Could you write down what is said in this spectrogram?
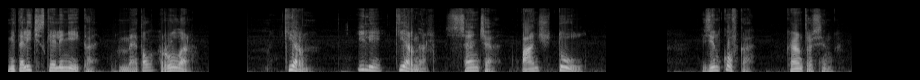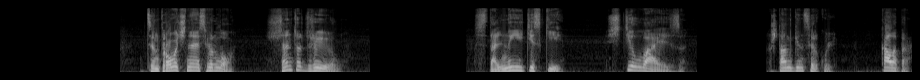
Металлическая линейка. Metal ruler. Керн или кернер. Center punch tool. Зинковка. Countersink. Центровочное сверло. Center drill. Стальные тиски. Steelwise. Штангенциркуль. Caliper.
